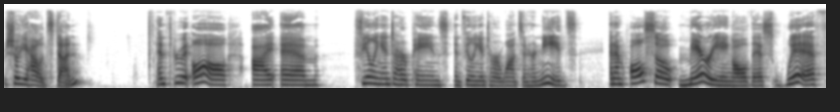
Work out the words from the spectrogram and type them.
show you how it's done. And through it all, I am feeling into her pains and feeling into her wants and her needs. And I'm also marrying all this with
